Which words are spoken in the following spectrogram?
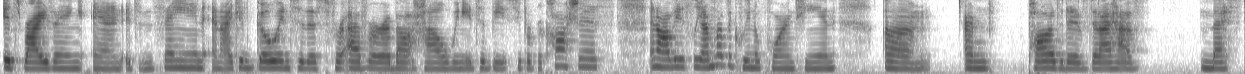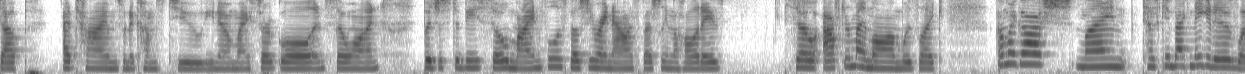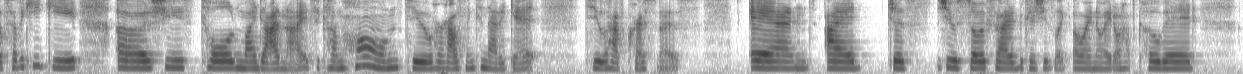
It's rising and it's insane. And I could go into this forever about how we need to be super precautious. And obviously, I'm not the queen of quarantine. Um, I'm positive that I have messed up at times when it comes to, you know, my circle and so on. But just to be so mindful, especially right now, especially in the holidays. So after my mom was like, oh my gosh, my test came back negative, let's have a kiki, uh, she's told my dad and I to come home to her house in Connecticut to have Christmas. And I just, she was so excited because she's like, oh, I know I don't have COVID.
